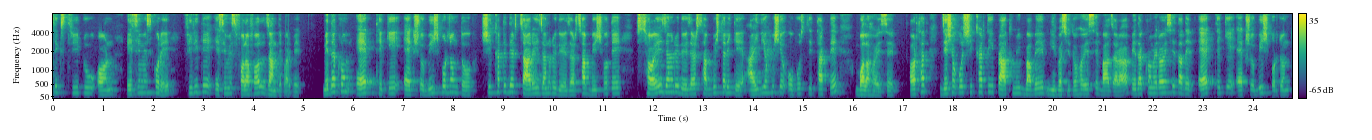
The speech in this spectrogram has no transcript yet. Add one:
six three two one এস এম এস করে ফ্রিতে এস এম এস ফলাফল জানতে পারবে। মেধাক্রম এক থেকে একশো বিশ পর্যন্ত শিক্ষার্থীদের চারই জানুয়ারি দুই হাজার ছাব্বিশ হতে ছয়ই জানুয়ারি দুই হাজার ছাব্বিশ তারিখে আইডি অফিসে উপস্থিত থাকতে বলা হয়েছে। অর্থাৎ যে সকল শিক্ষার্থী প্রাথমিকভাবে নির্বাচিত হয়েছে বা যারা মেধাক্রমে রয়েছে, তাদের এক থেকে একশো বিশ পর্যন্ত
